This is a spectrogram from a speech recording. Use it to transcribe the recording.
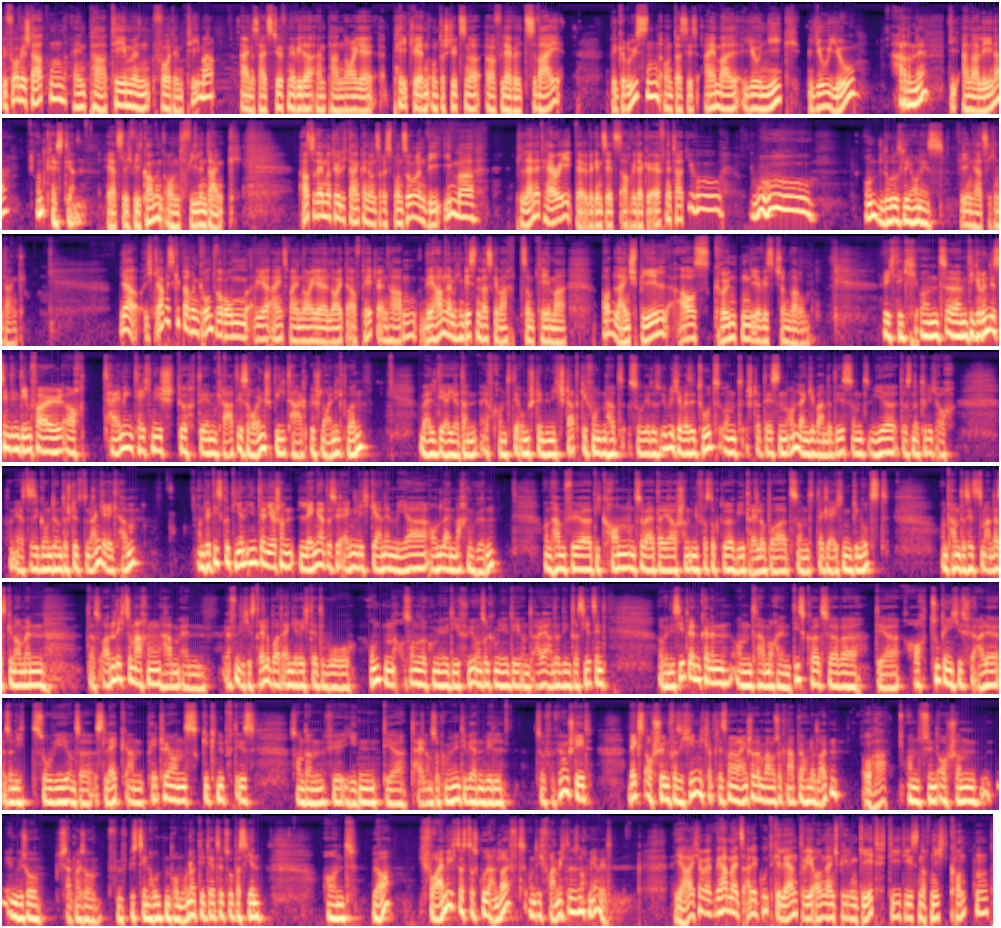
Bevor wir starten, ein paar Themen vor dem Thema. Einerseits dürfen wir wieder ein paar neue Patreon-Unterstützer auf Level 2 begrüßen und das ist einmal Unique UU, Arne, die Annalena und Christian. Herzlich willkommen und vielen Dank. Außerdem natürlich Dank an unsere Sponsoren, wie immer Planet Harry, der übrigens jetzt auch wieder geöffnet hat. Juhu! Juhu! Und Ludus Leonis. Vielen herzlichen Dank. Ja, ich glaube, es gibt auch einen Grund, warum wir ein, zwei neue Leute auf Patreon haben. Wir haben nämlich ein bisschen was gemacht zum Thema Online-Spiel aus Gründen, ihr wisst schon warum. Richtig. Und ähm, die Gründe sind in dem Fall auch timingtechnisch durch den Gratis-Rollenspieltag beschleunigt worden, weil der ja dann aufgrund der Umstände nicht stattgefunden hat, so wie er das üblicherweise tut und stattdessen online gewandert ist und wir das natürlich auch von erster Sekunde unterstützt und angeregt haben. Und wir diskutieren intern ja schon länger, dass wir eigentlich gerne mehr online machen würden und haben für die Con und so weiter ja auch schon Infrastruktur wie Trello-Boards und dergleichen genutzt und haben das jetzt zum Anlass genommen, das ordentlich zu machen, haben ein öffentliches Trello-Board eingerichtet, wo Runden aus unserer Community für unsere Community und alle anderen, die interessiert sind, organisiert werden können und haben auch einen Discord-Server, der auch zugänglich ist für alle, also nicht so wie unser Slack an Patreons geknüpft ist, sondern für jeden, der Teil unserer Community werden will, zur Verfügung steht. Wächst auch schön vor sich hin. Ich glaube, letztes Mal, mal reingeschaut haben, waren wir so knapp bei 100 Leuten. Oha. Und sind auch schon irgendwie so, ich sag mal so fünf bis zehn Runden pro Monat, die derzeit so passieren. Und ja, ich freue mich, dass das gut anläuft und ich freue mich, dass es noch mehr wird. Ja, ich habe, wir haben jetzt alle gut gelernt, wie Online-Spielen geht. Die, die es noch nicht konnten,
